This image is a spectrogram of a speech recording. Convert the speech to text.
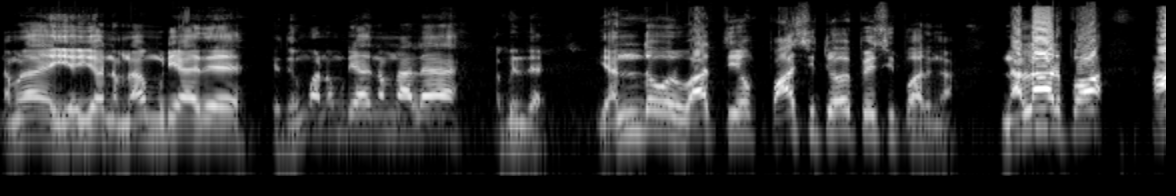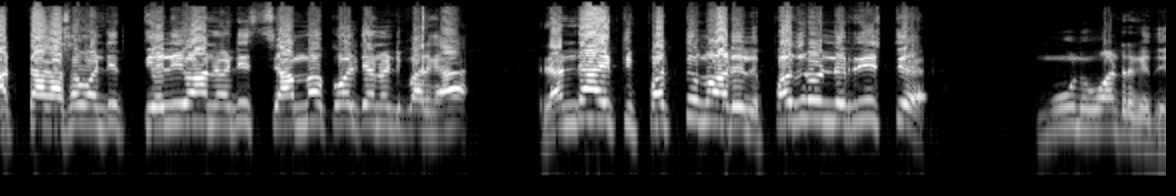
நம்மளால் ஐயோ நம்மளால முடியாது. எதுவும் பண்ண முடியாது நம்மளால. அப்படின்ற எந்த ஒரு வார்த்தையும் பாசிட்டிவாக பேசி பாருங்கள் நல்லா இருப்போம். அட்டகாசம் வண்டி தெளிவான வண்டி செம்ம குவாலிட்டியான வண்டி பாருங்க. ரெண்டாயிரத்தி பத்து மாடல் பதினொன்று ரீஸ்ட்டு மூணு ஓன் இருக்குது.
